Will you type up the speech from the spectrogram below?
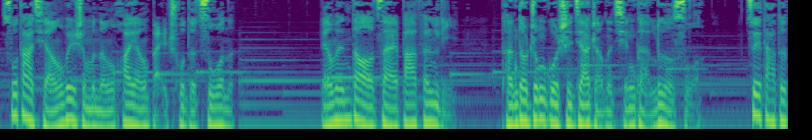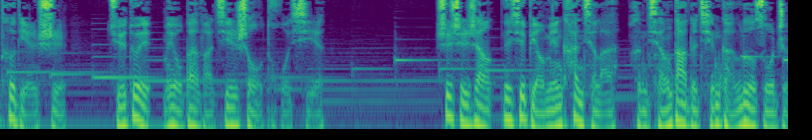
苏大强为什么能花样百出的作呢？梁文道在八分里。谈到中国式家长的情感勒索，最大的特点是，绝对没有办法接受妥协。事实上，那些表面看起来很强大的情感勒索者，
